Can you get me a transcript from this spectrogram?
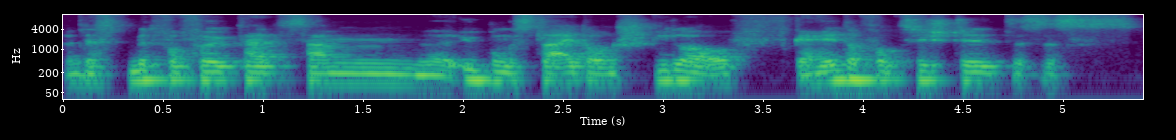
und das mitverfolgt hat, es haben äh, Übungsleiter und Spieler auf Gehälter verzichtet. Das ist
